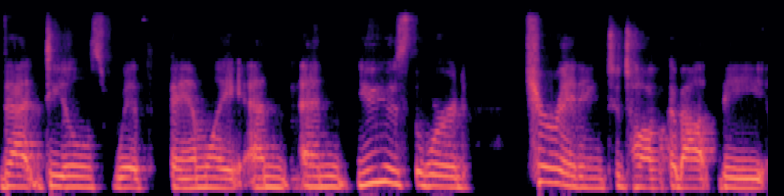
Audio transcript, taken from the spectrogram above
that deals with family and mm-hmm. and you use the word curating to talk about the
